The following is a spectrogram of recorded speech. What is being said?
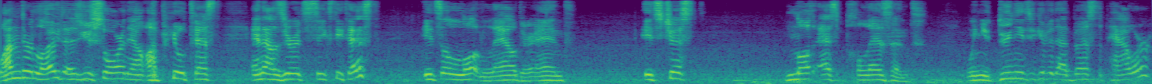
under load, as you saw in our uphill test and our 0 to 60 test, it's a lot louder and it's just not as pleasant when you do need to give it that burst of power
